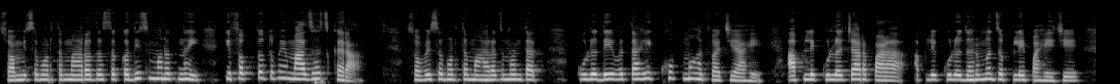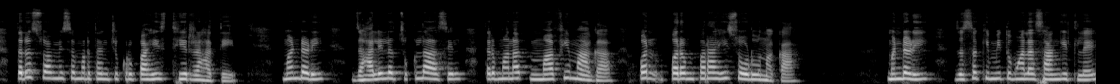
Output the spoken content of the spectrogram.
स्वामी समर्थ महाराज असं कधीच म्हणत नाही, की फक्त तुम्ही माझंच करा. स्वामी समर्थ महाराज म्हणतात, कुलदेवता ही खूप महत्त्वाची आहे. आपले कुलचार पाळा, आपले कुलधर्म जपले पाहिजे, तरच स्वामी समर्थांची कृपा ही स्थिर राहते. मंडळी झालेलं चुकलं असेल, तर मनात माफी मागा, पण परंपरा ही सोडू नका. मंडळी जसं की मी तुम्हाला सांगितलंय,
